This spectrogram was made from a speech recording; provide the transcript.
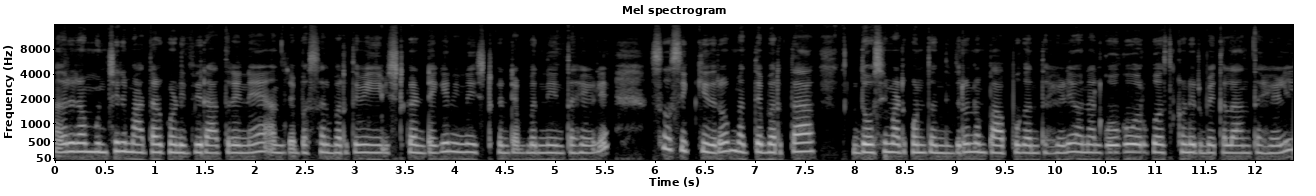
ಆದರೆ ನಾವು ಮುಂಚೆನೇ ಮಾತಾಡ್ಕೊಂಡಿದ್ವಿ ರಾತ್ರಿನೇ. ಅಂದರೆ ಬಸ್ಸಲ್ಲಿ ಬರ್ತೀವಿ ಇಷ್ಟು ಗಂಟೆಗೆ, ನೀನು ಇಷ್ಟು ಗಂಟೆಗೆ ಬನ್ನಿ ಅಂತ ಹೇಳಿ. ಸೊ, ಸಿಕ್ಕಿದ್ರು. ಮತ್ತೆ ಬರ್ತಾ ದೋಸೆ ಮಾಡ್ಕೊಂಡು ತಂದಿದ್ರು ನಮ್ಮ ಪಾಪುಗಂತ ಹೇಳಿ. ಅವ್ನು ಅಲ್ಲಿ ಹೋಗೋವರೆಗೂ ಹಸ್ಕೊಂಡಿರ್ಬೇಕಲ್ಲ ಅಂತ ಹೇಳಿ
